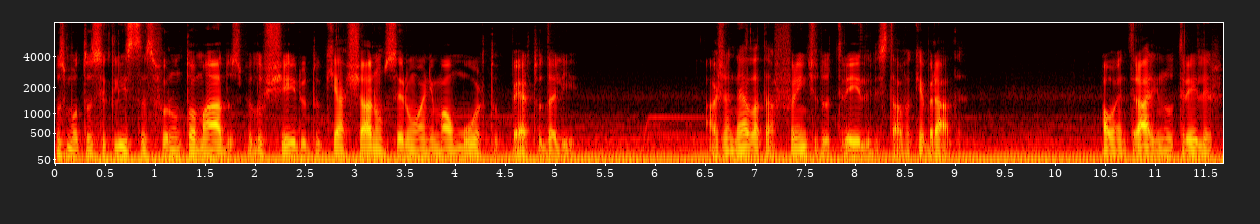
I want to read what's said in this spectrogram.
os motociclistas foram tomados pelo cheiro do que acharam ser um animal morto perto dali. A janela da frente do trailer estava quebrada. Ao entrarem no trailer,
